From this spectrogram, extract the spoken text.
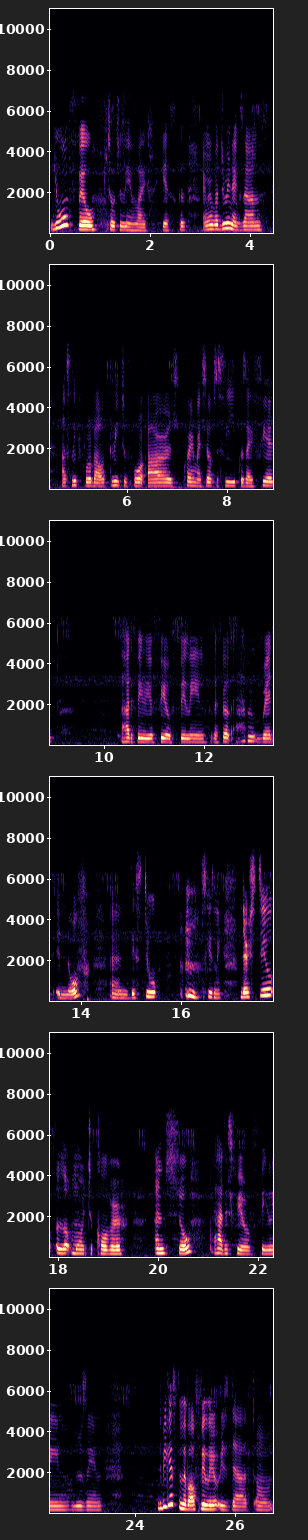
you won't fail totally in life yes because i remember during exams I sleep for about three to four hours, crying myself to sleep because I feared I had a failure, fear of failing because I felt I haven't read enough, and there's still, excuse me, there's still a lot more to cover, and so I had this fear of failing, losing. The biggest thing about failure is that um,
